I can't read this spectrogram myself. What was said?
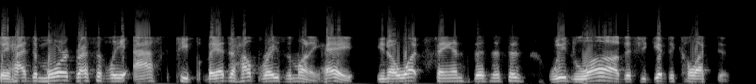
They had to more aggressively ask people. They had to help raise the money. Hey, you know what, fans, businesses, we'd love if you give to collectives.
